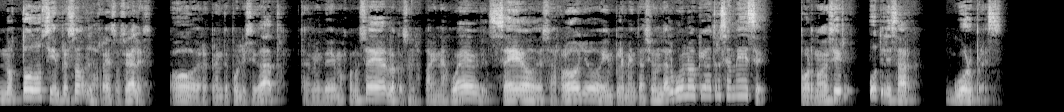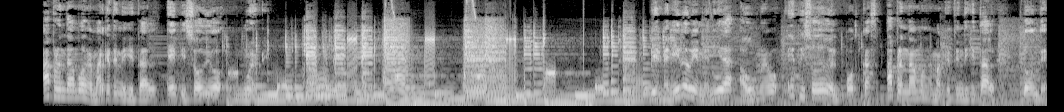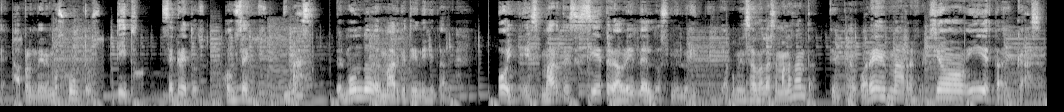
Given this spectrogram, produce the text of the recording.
No todo siempre son las redes sociales o de repente publicidad. También debemos conocer lo que son las páginas web, SEO, desarrollo e implementación de alguno que otro CMS. Por no decir, utilizar WordPress. Aprendamos de marketing digital, episodio 9. Bienvenido, bienvenida a un nuevo episodio del podcast Aprendamos de Marketing Digital, donde aprenderemos juntos tips, secretos, consejos y más del mundo del marketing digital. Hoy es martes 7 de abril del 2020, ya comenzando la Semana Santa, tiempo de cuaresma, reflexión y estar en casa.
